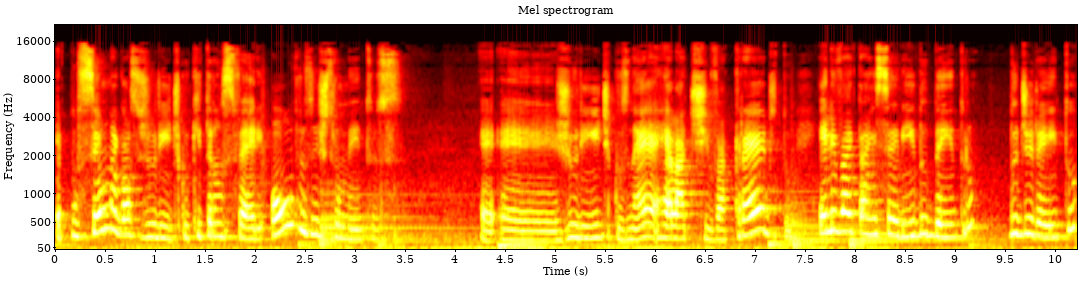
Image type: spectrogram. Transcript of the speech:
é por ser um negócio jurídico que transfere outros instrumentos é, é, jurídicos né, relativo a crédito, ele vai estar inserido dentro do direito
